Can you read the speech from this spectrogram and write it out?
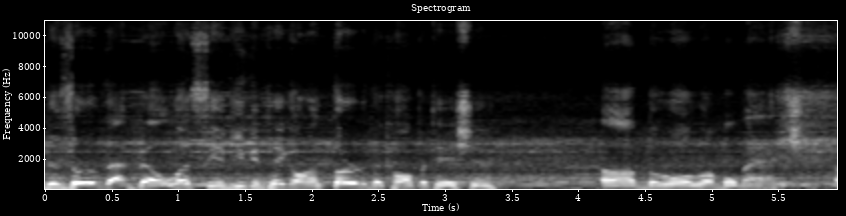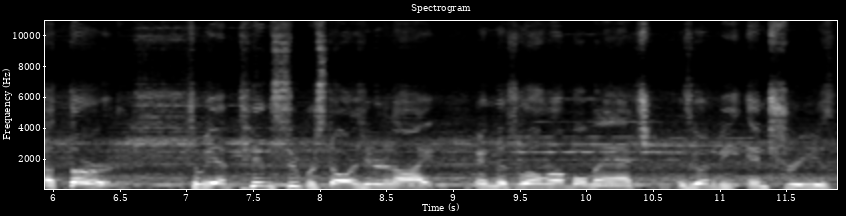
deserve that belt. Let's see if you can take on a third of the competition of the Royal Rumble match. A third. So we have 10 superstars here tonight in this Royal Rumble match. There's going to be entries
